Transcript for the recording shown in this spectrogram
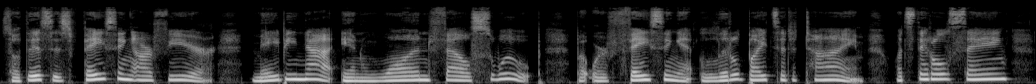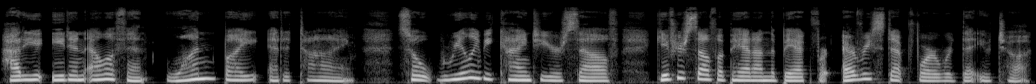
So this is facing our fear, maybe not in one fell swoop, but we're facing it little bites at a time. What's that old saying? How do you eat an elephant? One bite at a time. So really be kind to yourself. Give yourself a pat on the back for every step forward that you took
